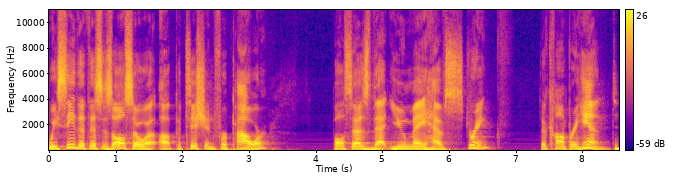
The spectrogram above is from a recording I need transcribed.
We see that this is also a, a petition for power. Paul says that you may have strength to comprehend.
